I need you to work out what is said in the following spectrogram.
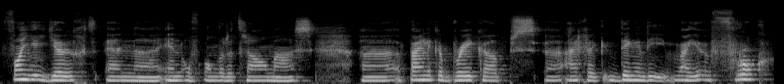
van je jeugd en, uh, en of andere trauma's. Uh, pijnlijke break-ups, eigenlijk dingen die, waar je wrok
